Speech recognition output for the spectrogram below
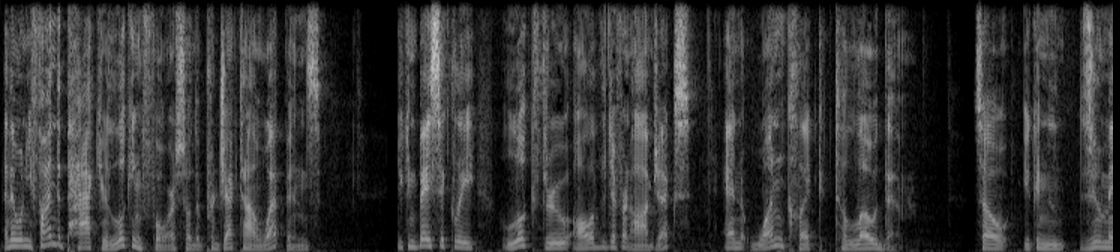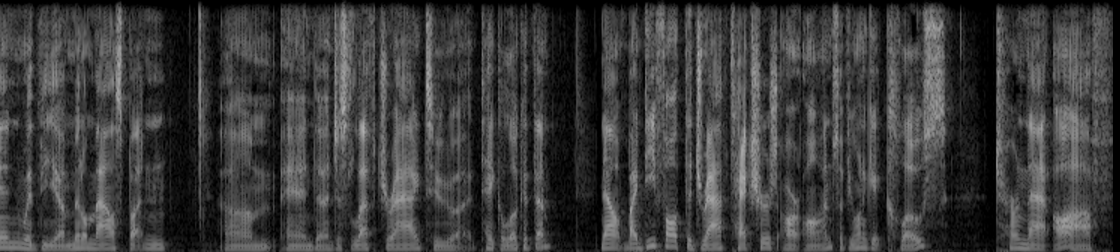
And then when you find the pack you're looking for, so the projectile weapons, you can basically look through all of the different objects and one click to load them. So you can zoom in with the uh, middle mouse button um, and uh, just left drag to uh, take a look at them. Now, by default, the draft textures are on. So if you want to get close, turn that off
